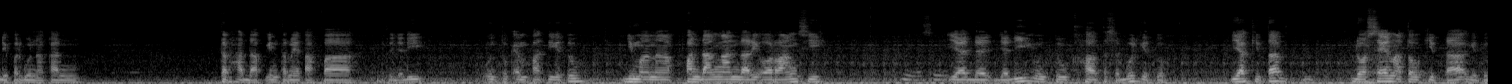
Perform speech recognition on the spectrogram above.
dipergunakan terhadap internet apa gitu. Jadi untuk empati itu gimana pandangan dari orang sih? Iya sih. Ya da- jadi untuk hal tersebut gitu ya kita dosen atau kita gitu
